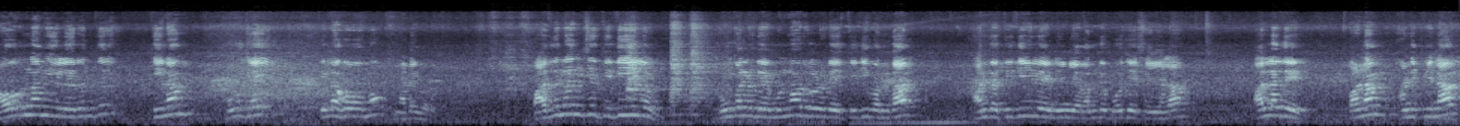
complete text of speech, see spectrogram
பௌர்ணமியிலிருந்து தினம் பூஜை திலகோமம் நடைபெறும். பதினஞ்சு திதியிலும் உங்களுடைய முன்னோர்களுடைய திதி வந்தால் அந்த திதியிலே நீங்கள் வந்து பூஜை செய்யலாம். அல்லது பணம் அனுப்பினால்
